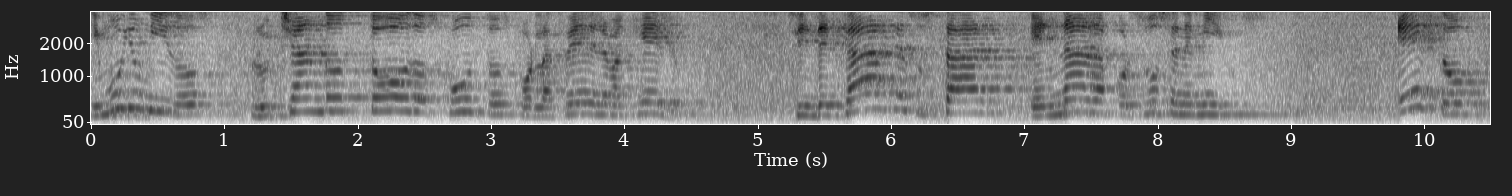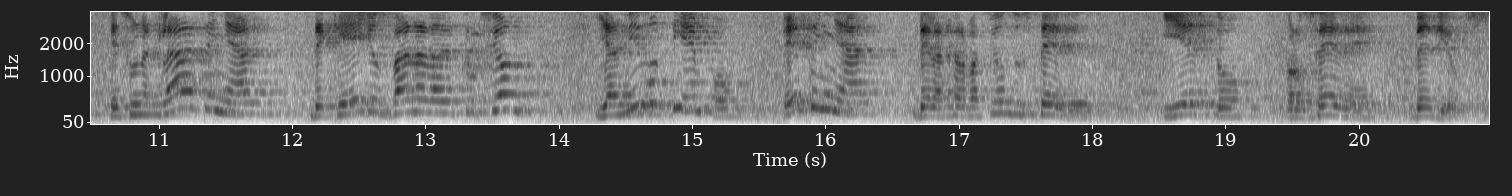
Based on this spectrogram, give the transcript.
y muy unidos, luchando todos juntos por la fe del Evangelio, sin dejarse asustar en nada por sus enemigos. Esto es una clara señal de que ellos van a la destrucción y al mismo tiempo es señal de la salvación de ustedes y esto procede de Dios.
